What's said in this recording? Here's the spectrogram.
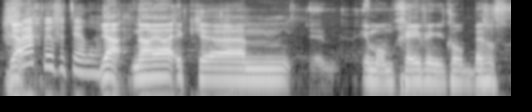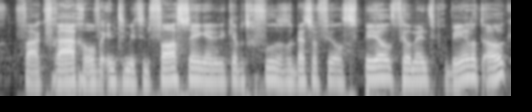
graag wil vertellen. Ja, nou ja, ik ehm, in mijn omgeving, ik hoor best wel vaak vragen over intermittent fasting. En ik heb het gevoel dat er best wel veel speelt. Veel mensen proberen dat ook.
